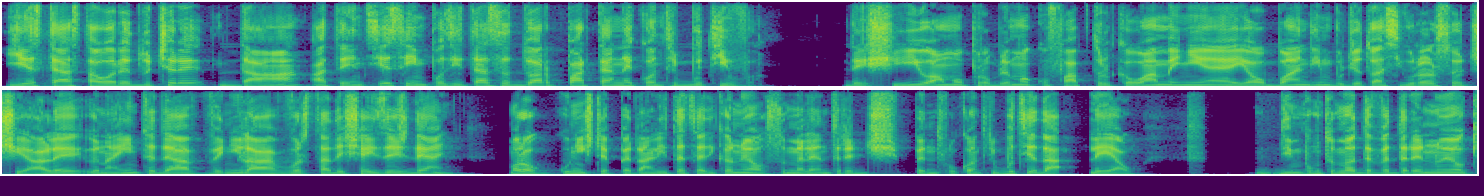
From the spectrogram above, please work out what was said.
Este asta o reducere? Da, atenție, se impozitează doar partea necontributivă. Deși eu am o problemă cu faptul că oamenii ăia iau bani din bugetul asigurărilor sociale înainte de a veni la vârsta de 60 de ani. Mă rog, cu niște penalități, adică nu iau sumele întregi pentru contribuție, dar le iau. Din punctul meu de vedere, nu e ok.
